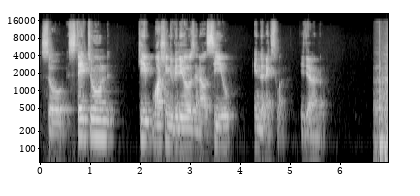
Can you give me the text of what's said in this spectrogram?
So stay tuned, keep watching the videos, and I'll see you in the next one. Om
